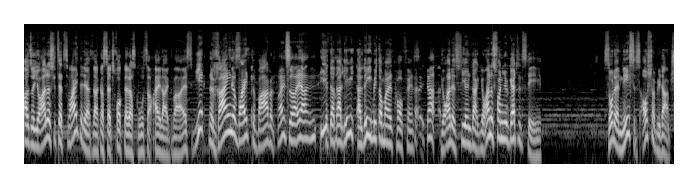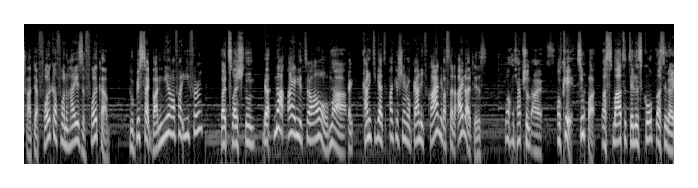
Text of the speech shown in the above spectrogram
Also Johannes ist der Zweite, der sagt, dass der Trockner das große Highlight war. Es wird eine reine weiße Ware. Weißt du, ja, Da, da lege ich, da leg ich mich doch mal drauf fest. ja, Johannes, vielen Dank. Johannes von newgadgets.de. So, der nächste ist auch schon wieder am Start. Der Volker von Heise. Volker, du bist seit wann hier auf der IFA? Seit zwei Stunden. Ja, na, eigentlich ja auch. Na, kann ich dich jetzt praktisch noch gar nicht fragen, was dein Highlight ist. Doch, ich habe schon eins. Okay, super. Das smarte Teleskop, was wir da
